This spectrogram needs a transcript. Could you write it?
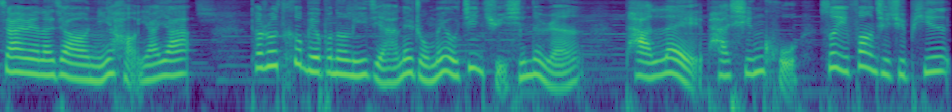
下一位呢叫你好丫丫，他说特别不能理解啊那种没有进取心的人，怕累怕辛苦，所以放弃去拼，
